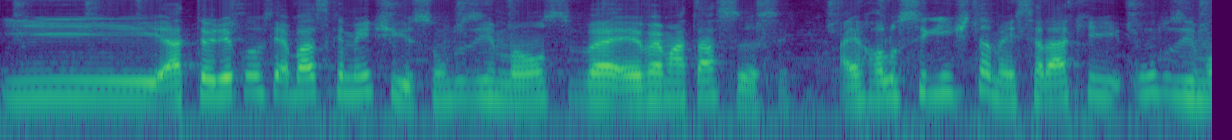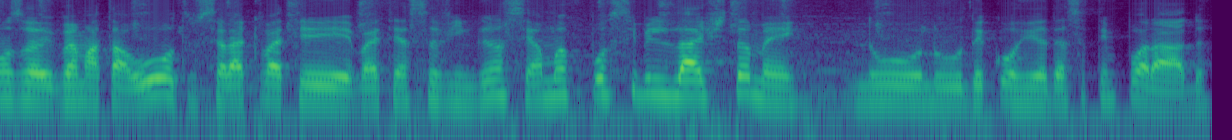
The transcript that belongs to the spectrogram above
e a teoria é basicamente isso: um dos irmãos vai, vai matar a Cersei. Aí rola o seguinte também: será que um dos irmãos vai, vai matar o outro? Será que vai ter, vai ter essa vingança? É uma possibilidade também no, no decorrer dessa temporada.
